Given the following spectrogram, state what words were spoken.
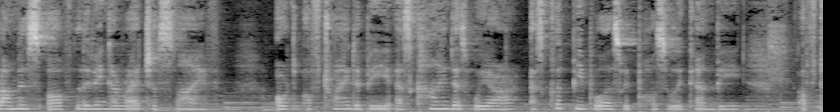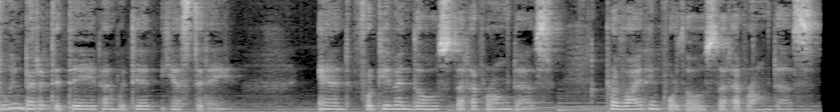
promise of living a righteous life, or of trying to be as kind as we are, as good people as we possibly can be, of doing better today than we did yesterday, and forgiving those that have wronged us, providing for those that have wronged us.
